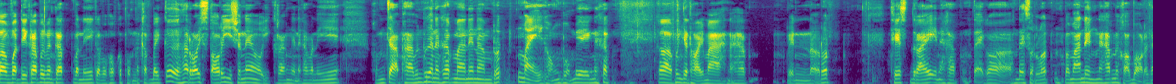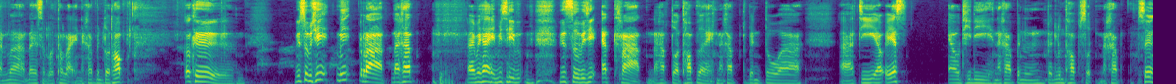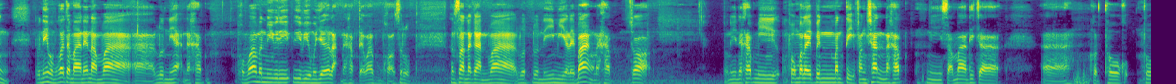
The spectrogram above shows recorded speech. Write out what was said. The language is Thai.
สวัสดีครับเพื่อนๆครับ วันนี้กลับมาพบกับผมนะครับไบเกอร์500 Story Channel อีกครั้งหนึ่งนะครับ วันนี้ผมจะพาเพื่อนๆนะครับ มาแนะนำรถใหม่ของผมเองนะครับ ก็เพิ่งจะถอยมานะครับ เป็นรถเทสไดรฟ์นะครับ แต่ก็ได้ส่วนลดประมาณหนึ่งนะครับ ไม่ขอบอกแล้วกันว่าได้ส่วนลดเท่าไหร่นะครับ เป็นตัวท็อปก็คือมิ t ซูบิชิมิราดนะครับไอไม่ใช่มิซิมิซูบิชิแอตราดนะครับ ตัวท็อปเลยนะครับ เป็นตัว GLS LTD นะครับเป็นเป็นรุ่นท็อปสุดนะครับ ซึ่งตัวนี้ผมก็จะมาแนะนำว่ารุ่นนี้นะครับ ผมว่ามันมีรีวิวมาเยอะแหละนะครับ แต่ว่าผมขอสรุปสั้นๆแล้วกันว่ารถรุ่นนี้มีอะไรบ้างนะครับ ก็ตรงนี้นะครับมีพวงมาลัยเป็นมัลติฟังก์ชันนะครับ มีสามารถที่จะกดโทรโทร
